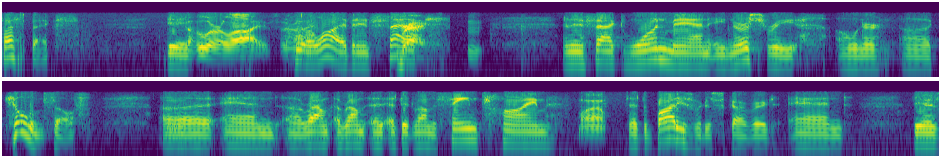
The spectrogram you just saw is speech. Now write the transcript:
suspects, it, Who are alive? who are alive, and in fact, Right. Hmm. and in fact, one man, a nursery owner, uh, killed himself, uh, and around around at the, around the same time Wow. that the bodies were discovered, and there's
